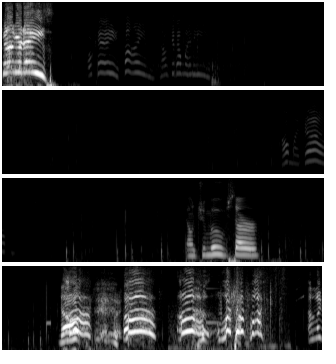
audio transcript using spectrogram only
Get on your knees! Okay. Fine. I'll get on my knees. Oh my God. Don't you move, sir. No! Ah! Ah! What the fuck? I look.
